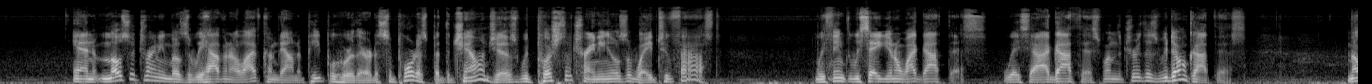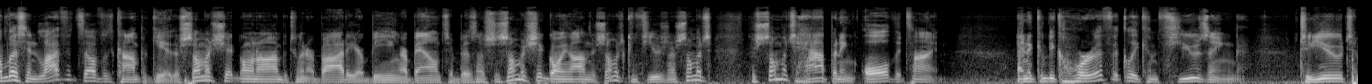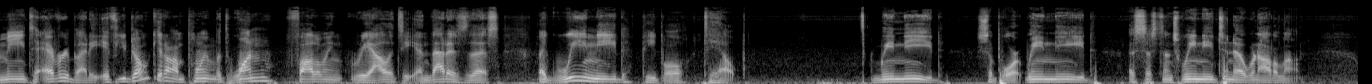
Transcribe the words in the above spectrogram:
And most of the training wheels that we have in our life come down to people who are there to support us. But the challenge is we push the training wheels away too fast. We think we say, you know, I got this. We say, I got this. When the truth is, we don't got this. Now, listen, life itself is complicated. There's so much shit going on between our body, our being, our balance, our business. There's so much shit going on. There's so much confusion. There's so much, there's so much happening all the time. And it can be horrifically confusing to you, to me, to everybody if you don't get on point with one following reality, and that is this like, we need people to help. We need support. We need assistance. We need to know we're not alone.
